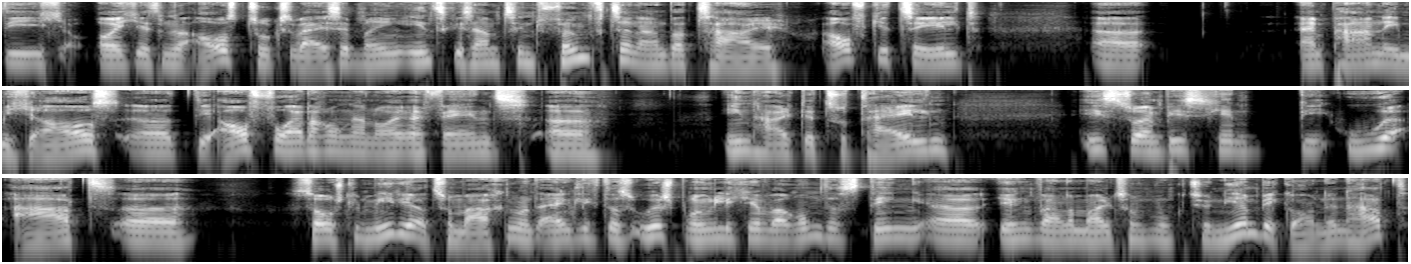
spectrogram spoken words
die ich euch jetzt nur auszugsweise bringe. Insgesamt sind 15 an der Zahl aufgezählt. Äh, ein paar nehme ich raus. Äh, die Aufforderung an eure Fans, äh, Inhalte zu teilen, ist so ein bisschen die Urart, äh, Social Media zu machen und eigentlich das ursprüngliche, warum das Ding irgendwann einmal zum Funktionieren begonnen hat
